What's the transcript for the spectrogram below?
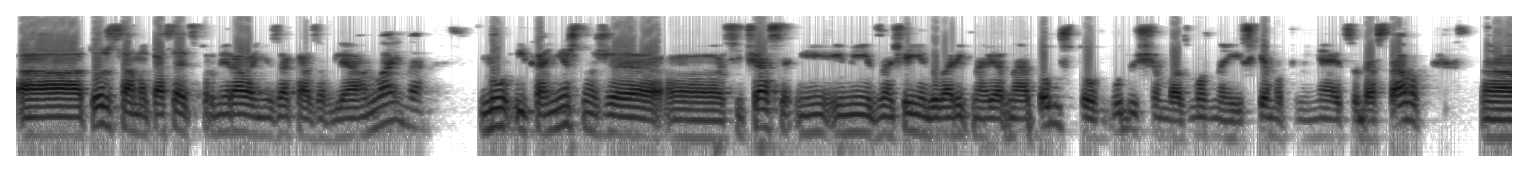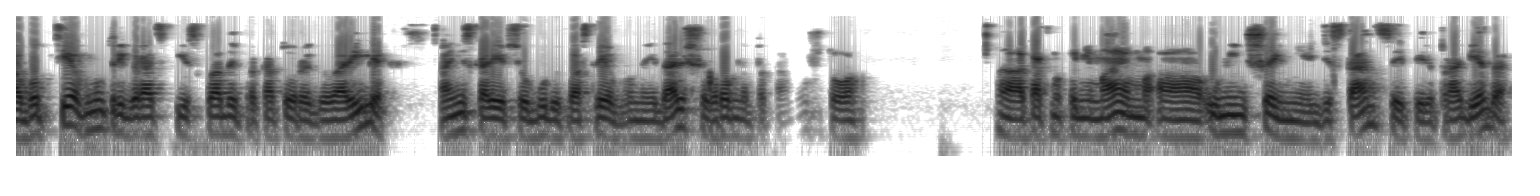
А, то же самое касается формирования заказов для онлайна. Ну и, конечно же, э, сейчас имеет значение говорить, наверное, о том, что в будущем, возможно, и схема поменяется доставок. А, вот те внутригородские склады, про которые говорили, они, скорее всего, будут востребованы и дальше, ровно потому, что, как мы понимаем, а, уменьшение дистанции перепробега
